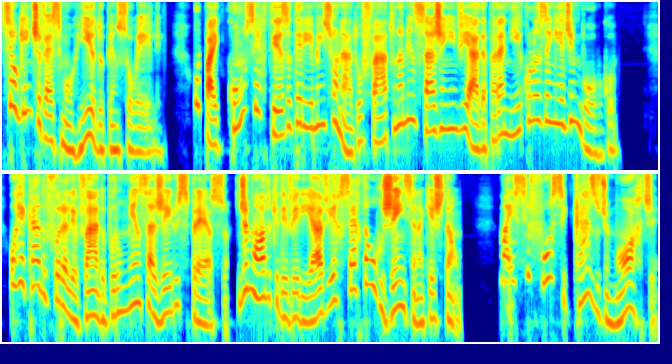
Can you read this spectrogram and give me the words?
Se alguém tivesse morrido, pensou ele, o pai com certeza teria mencionado o fato na mensagem enviada para Nicholas em Edimburgo. O recado fora levado por um mensageiro expresso, de modo que deveria haver certa urgência na questão. Mas se fosse caso de morte,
